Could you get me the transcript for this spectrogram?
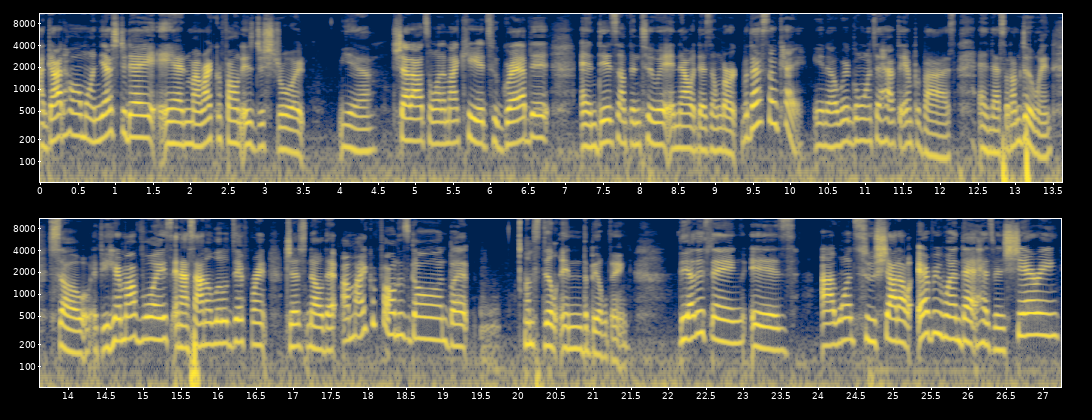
I got home on yesterday and my microphone is destroyed. Yeah, Shout out to one of my kids who grabbed it and did something to it and now it doesn't work. But that's okay. You know, we're going to have to improvise and that's what I'm doing. So if you hear my voice and I sound a little different, just know that my microphone is gone, but I'm still in the building. The other thing is I want to shout out everyone that has been sharing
